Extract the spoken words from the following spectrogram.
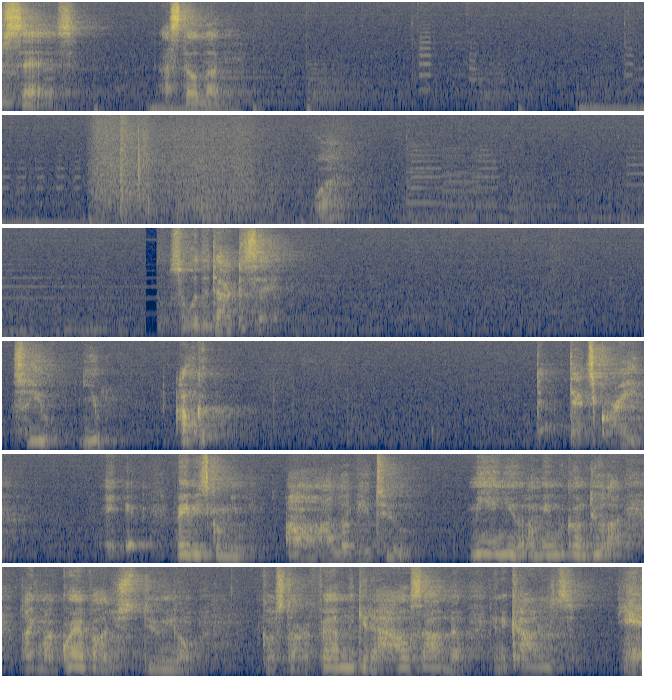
says, I still love you. What? So what did the doctor say? So you, you, I'm good. That, that's great. Baby's gonna be, oh, I love you too. Me and you. I mean, we're gonna do like, like my grandfather used to do, you know, gonna start a family, get a house out in a, in a cottage. Yeah,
